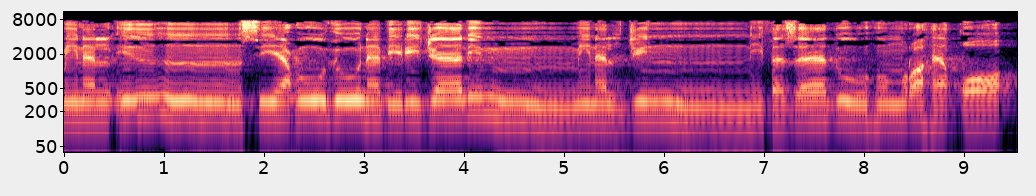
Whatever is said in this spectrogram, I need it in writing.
من الانس يعوذون برجال من الجن فزادوهم رهقا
